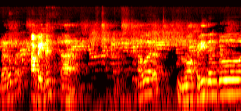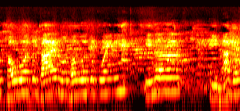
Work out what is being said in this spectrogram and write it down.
બરોબર? ભાઈ ને હા. હવે નોકરી ધંધો થવો હોય તો થાય ન થવો હોય તો કોઈ નહીં. એને એના ઘર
